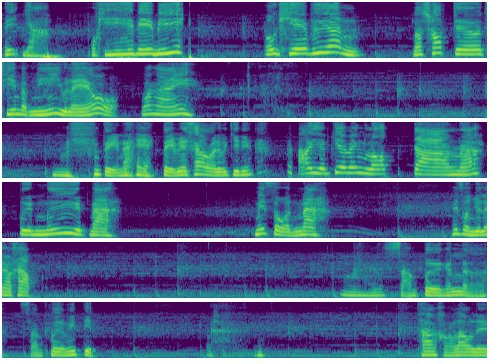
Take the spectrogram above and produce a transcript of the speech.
เฮ้ย อย่า โอเค เบบี้ โอเคเพื่อน เราชอบเจอทีมแบบนี้อยู่แล้ว ว่าไงเตะหน้าเตะไม่เข้าเลยเมื่อกี้นี้อาเย็ดเกี้ยแม่งล็อกกลางนะ ปืนมืดนะ ไม่สนนะ ไม่สนอยู่แล้วครับสามเปอร์งั้นเหรอสามเปอร์ไม่ติด ทางของเราเลย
